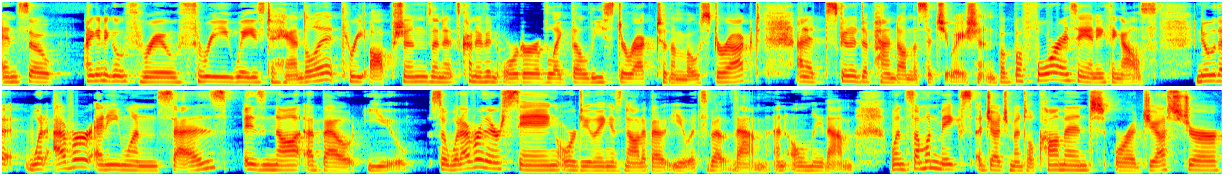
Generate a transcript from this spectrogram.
And so I'm going to go through three ways to handle it, three options, and it's kind of in order of like the least direct to the most direct. And it's going to depend on the situation. But before I say anything else, know that whatever anyone says is not about you. So, whatever they're saying or doing is not about you, it's about them and only them. When someone makes a judgmental comment or a gesture,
